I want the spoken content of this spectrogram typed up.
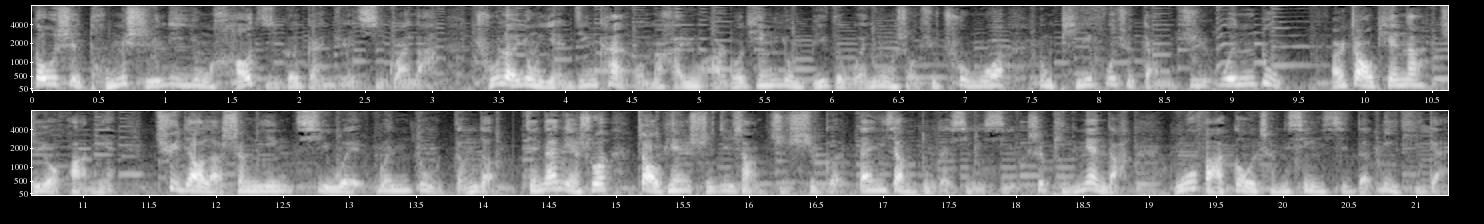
都是同时利用好几个感觉器官的。除了用眼睛看，我们还用耳朵听，用鼻子闻，用手去触摸，用皮肤去感知温度。而照片呢，只有画面，去掉了声音、气味、温度等等。简单点说，照片实际上只是个单向度的信息，是平面的，无法构成信息的立体感。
